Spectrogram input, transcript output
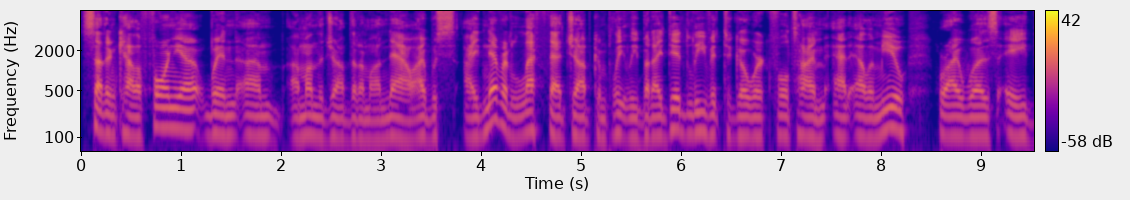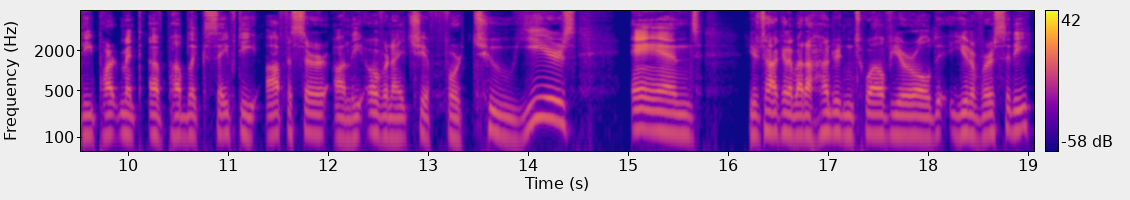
Southern California when um, I'm on the job that I'm on now. I was I never left that job completely, but I did leave it to go work full time at LMU, where I was a Department of Public Safety officer on the overnight shift for two years. And you're talking about a 112 year old university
